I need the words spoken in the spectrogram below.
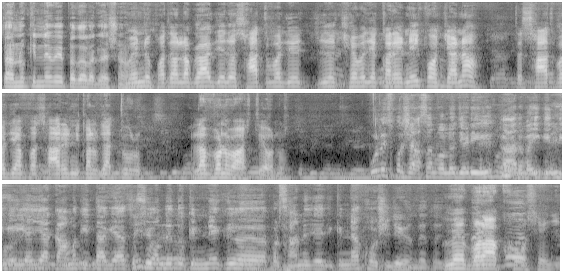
ਤੁਹਾਨੂੰ ਕਿੰਨੇ ਵਜੇ ਪਤਾ ਲੱਗਾ ਸ਼ਾਮ ਨੂੰ? ਮੈਨੂੰ ਪਤਾ ਲੱਗਾ ਜਦੋਂ 7 ਵਜੇ ਜਦੋਂ 6 ਵਜੇ ਘਰੇ ਨਹੀਂ ਪਹੁੰਚਿਆ ਨਾ ਤਾਂ 7 ਵਜੇ ਆਪਾਂ ਸਾਰੇ ਨਿਕਲ ਗਿਆ ਤੁਰ ਲੱਭਣ ਵਾਸਤੇ ਉਹਨੂੰ। ਪੁਲਿਸ ਪ੍ਰਸ਼ਾਸਨ ਵੱਲੋਂ ਜਿਹੜੀ ਕਾਰਵਾਈ ਕੀਤੀ ਗਈ ਹੈ ਜਾਂ ਕੰਮ ਕੀਤਾ ਗਿਆ ਤੁਸੀਂ ਉਹਦੇ ਤੋਂ ਕਿੰਨੇ ਕੁ ਪਰਸੈਂਟੇਜ ਹੈ ਜੀ, ਕਿੰਨਾ ਖੁਸ਼ ਜੇ ਹੁੰਦੇ ਤੋਂ ਜੀ ਮੈਂ ਬੜਾ ਖੁਸ਼ ਹੈ ਜੀ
